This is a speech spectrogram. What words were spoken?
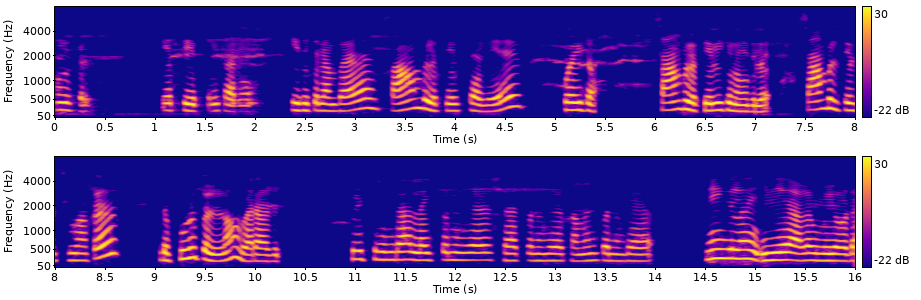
புழுக்கள். எப்படி இருக்குன்னு பாருங்க இதுக்கு நம்ம சாம்பலை தெளித்தாலே போயிடும். சாம்பலை தெளிக்கணும் இதில். சாம்பல் தெளிச்சோமாக்க இந்த புழுக்கள்லாம் வராது. பிடிச்சிருந்தா லைக் பண்ணுங்கள் ஷேர் பண்ணுங்கள் கமெண்ட் பண்ணுங்கள் நீங்களும் இதே அளவுகளோட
